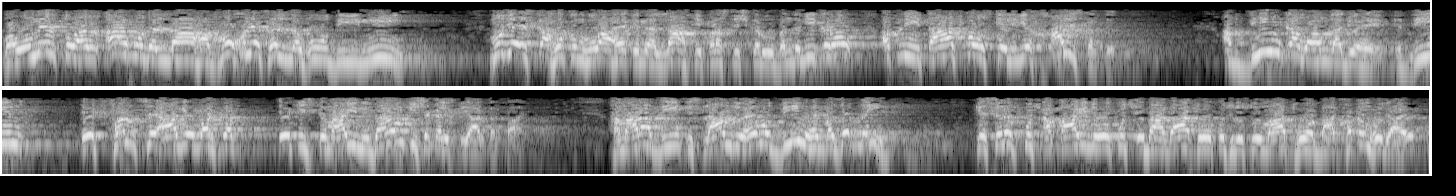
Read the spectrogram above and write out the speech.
وہ عمر تو العبد اللہ مخلص اللہ دینی مجھے اس کا حکم ہوا ہے کہ میں اللہ کی پرستش کروں، بندگی کروں، اپنی اطاعت کو اس کے لیے خارج کرتے ہوں اب دین کا معاملہ جو ہے کہ دین ایک فرد سے آگے بڑھ کر ایک اجتماعی نظام کی شکل اختیار کرتا ہے۔ ہمارا دین اسلام جو ہے وہ دین ہے، مذہب نہیں ہے۔ کہ صرف کچھ عقائد ہو، کچھ عبادات ہو، کچھ رسومات ہو اور بات ختم ہو جائے۔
